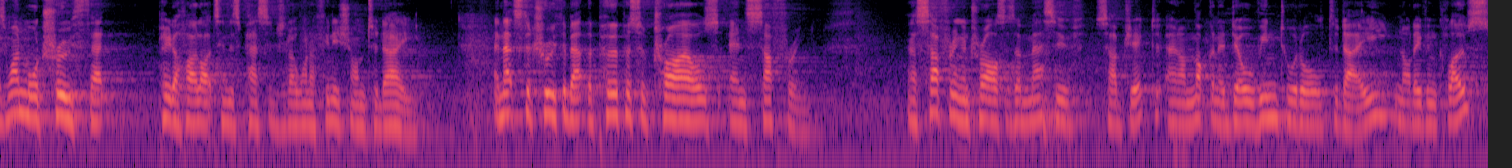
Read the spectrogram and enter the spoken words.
There's one more truth that Peter highlights in this passage that I want to finish on today. And that's the truth about the purpose of trials and suffering. Now, suffering and trials is a massive subject, and I'm not going to delve into it all today, not even close.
